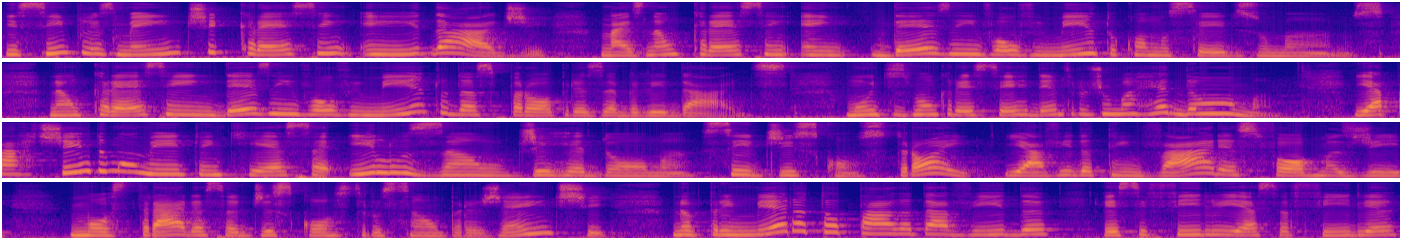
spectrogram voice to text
e simplesmente crescem em idade, mas não crescem em desenvolvimento como seres humanos, não crescem em desenvolvimento das próprias habilidades. Muitos vão crescer dentro de uma redoma. E a partir do momento em que essa ilusão de redoma se desconstrói, e a vida tem várias formas de mostrar essa desconstrução para gente, na primeira topada da vida, esse filho e essa filha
